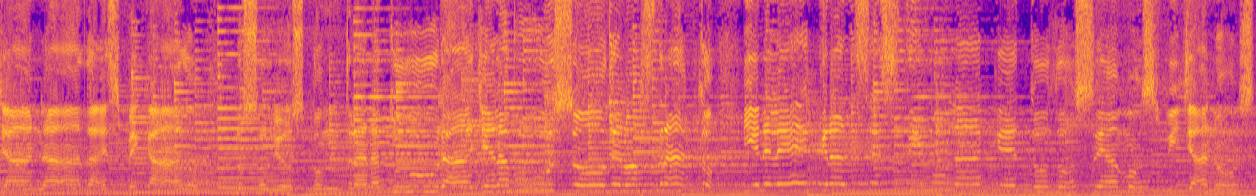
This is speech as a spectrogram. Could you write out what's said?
ya nada es pecado, los óleos contra natura y el abuso de lo abstracto y en el ecran se estimula todos seamos villanos.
